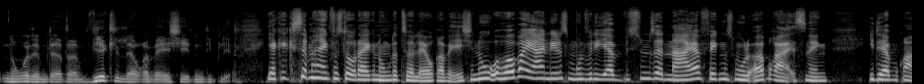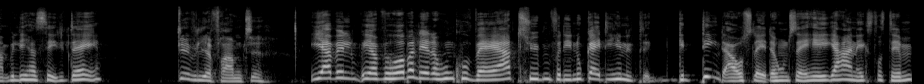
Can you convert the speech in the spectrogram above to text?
nogle af dem der, der virkelig laver ravage i den, de bliver. Jeg kan simpelthen ikke forstå, at der ikke er nogen, der tør lave ravage. Nu håber jeg en lille smule, fordi jeg synes, at Naja fik en smule oprejsning i det her program, vi lige har set i dag. Det vil jeg frem til. jeg, vil, jeg håber lidt, at hun kunne være typen, fordi nu gav de hende et gedint afslag, da hun sagde, hey, jeg har en ekstra stemme,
